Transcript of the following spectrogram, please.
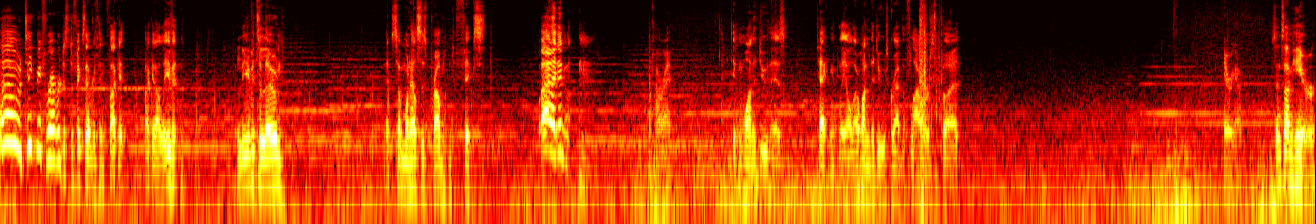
Oh, it would take me forever just to fix everything. Fuck it. Fuck it, I'll leave it. Leave it alone. It's someone else's problem to fix. What? I didn't... Alright. I didn't want to do this. Technically, all I wanted to do was grab the flowers, but... There we go. Since I'm here...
